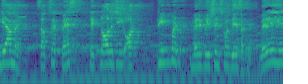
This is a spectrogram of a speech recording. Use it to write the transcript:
इंडिया में सबसे बेस्ट टेक्नोलॉजी और ट्रीटमेंट मेरे पेशेंट्स को दे सके। मेरे ये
